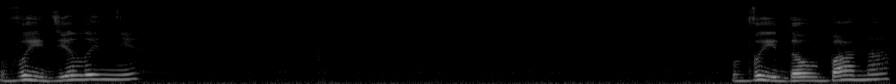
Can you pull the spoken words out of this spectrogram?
Виділені. Видовбана.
